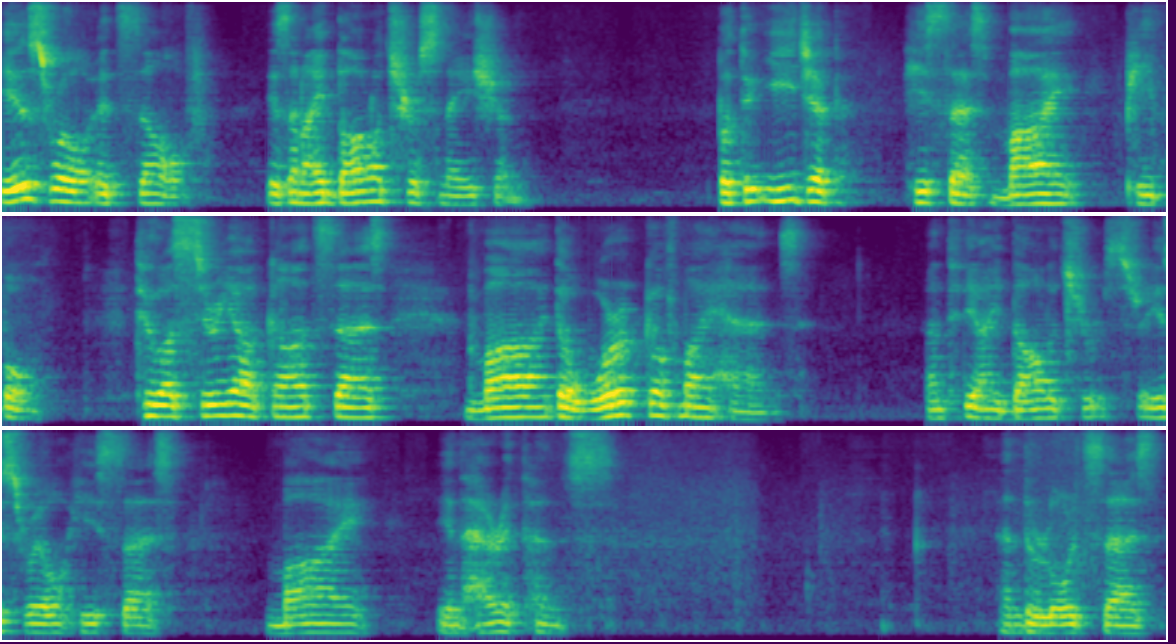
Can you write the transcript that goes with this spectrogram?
Israel itself is an idolatrous nation. But to Egypt, he says, My people. To Assyria, God says, My the work of my hands. And to the idolatrous Israel, he says, My inheritance. And the Lord says,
